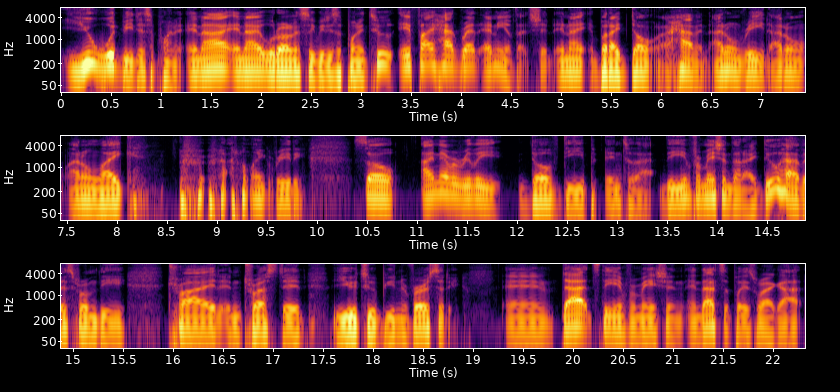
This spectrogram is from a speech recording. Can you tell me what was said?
you would be disappointed. And I and I would honestly be disappointed too if I had read any of that shit. And I but I don't. I haven't. I don't read. I don't I don't like I don't like reading. So I never really dove deep into that. The information that I do have is from the tried and trusted YouTube University and that's the information and that's the place where i got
